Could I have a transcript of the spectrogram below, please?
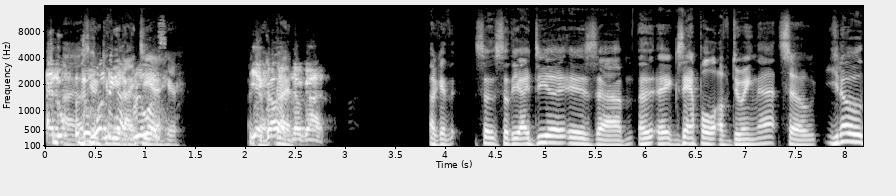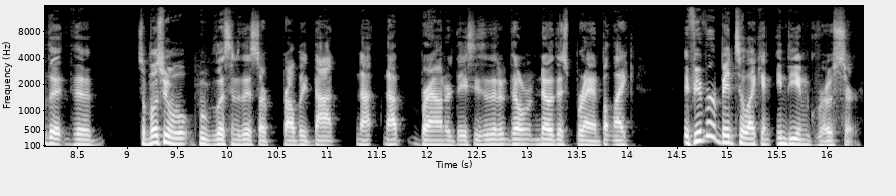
And uh, the one thing i realized here. Okay, yeah go, go ahead. ahead. No go ahead. Okay so so the idea is um, an example of doing that. So you know the the so most people who listen to this are probably not not not brown or desi so they don't, they don't know this brand but like if you've ever been to like an Indian grocer,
